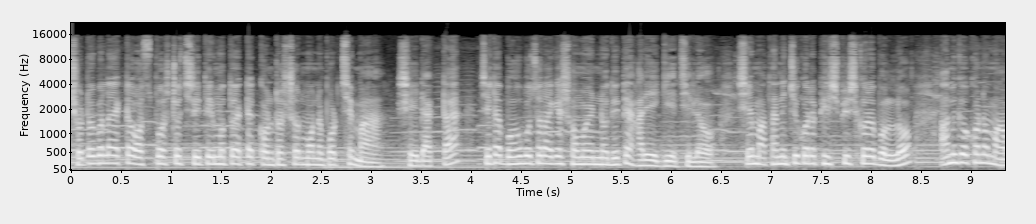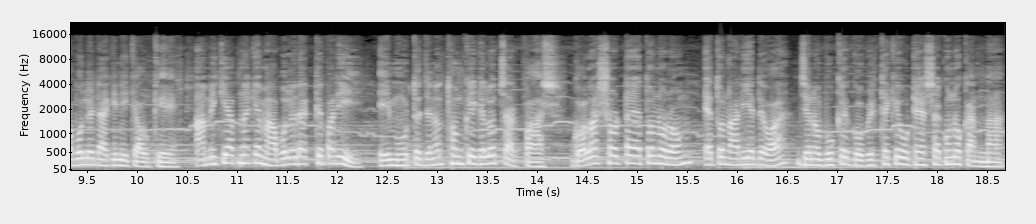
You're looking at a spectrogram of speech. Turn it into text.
ছোটবেলায় একটা অস্পষ্ট স্মৃতির মতো একটা কণ্ঠস্বর মনে পড়ছে মা। সেই ডাকটা, যেটা বহু বছর আগে সময়ের নদীতে হারিয়ে গিয়েছিল। সে মাথা নিচু করে ফিসফিস করে বলল, আমি কখনো মা বলে ডাকিনি কাউকে। আমি কি আপনাকে মা বলে ডাকতে পারি? এই মুহূর্তে যেন থমকে গেল চারপাশ। গলার স্বরটা এত নরম, এত নাড়িয়ে দেওয়া, যেন বুকের গভীর থেকে উঠে আসা কোনো কান্না।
